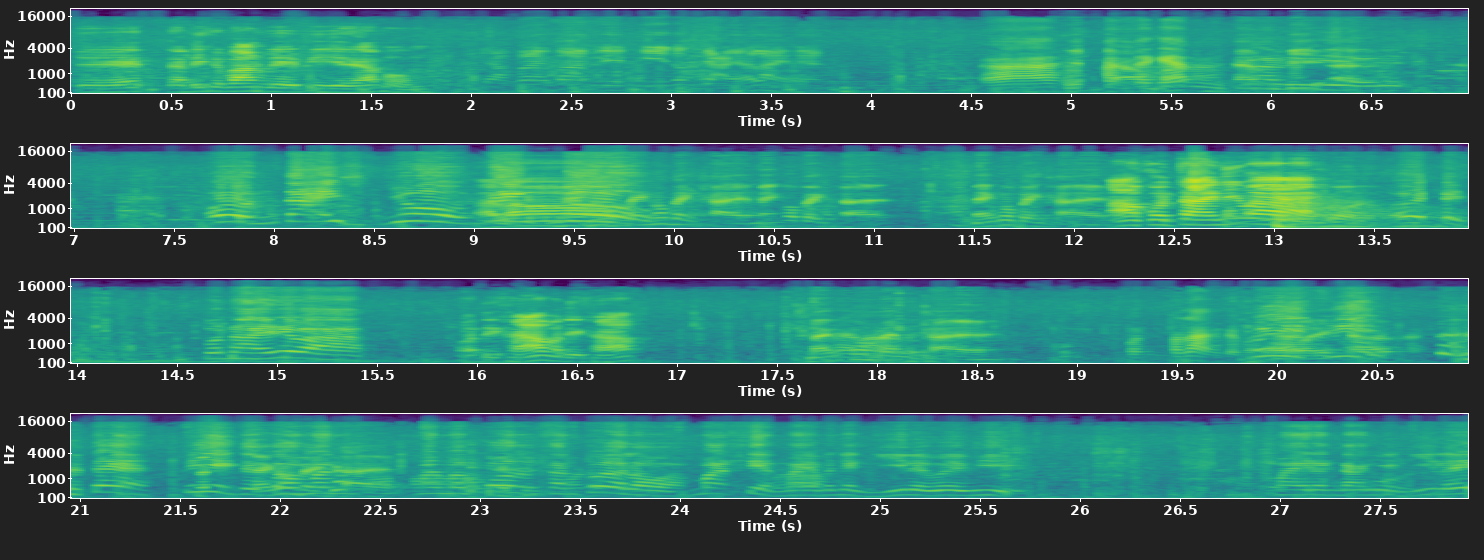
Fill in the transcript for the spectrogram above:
เจ๊อันนี้คือบ้าน VIP นะครับผม อยากได้บ้าน VIP ต้องจ่ายเท่าไหร่เนี่ย อ่าอันตะแกน MVP โอ้ nice you ฮัลโหล mango แมงก็เป็นใครแมงก็เป็นใครแมงก็เป็นใครอ้าวคนไทยนี่ว่าเอ้ยคนไทยนี่หว่าสวัสดีครับสวัสดีครับ แมงก็เป็นใคร มันฝรั่งแต่มันเฮ้ยเอาอะไรพี่กันแต่พี่หญิงแต่ตอนมันแม่งก็ไม่ใช่มันมาปล้นซันเฟอร์เราอะมาเสียงไม้มันอย่างนี้เลยเว้ยพี่ไม้ดังๆอย่างนี้เลย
